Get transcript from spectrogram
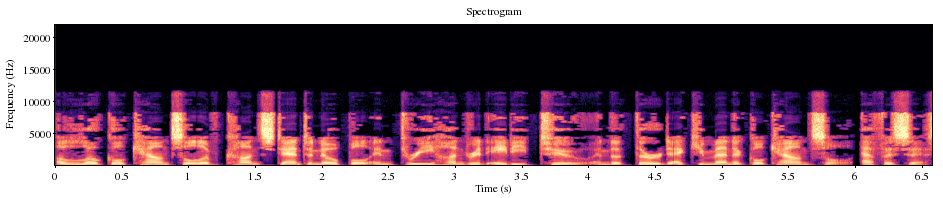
A local council of Constantinople in 382 and the Third Ecumenical Council Ephesus,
